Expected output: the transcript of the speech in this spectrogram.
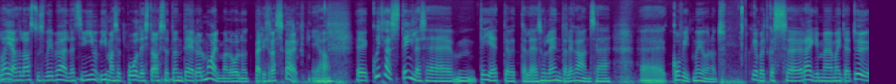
laias laastus võib öelda, et siin viimased poolteist aastat on tervel maailmal olnud päris raske aeg. Eh, kuidas teile see, teie ettevõttele ja sulle endale ka on see eh, Covid mõjunud? kõigepealt, kas äh, räägime, ma ei tea, töö,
